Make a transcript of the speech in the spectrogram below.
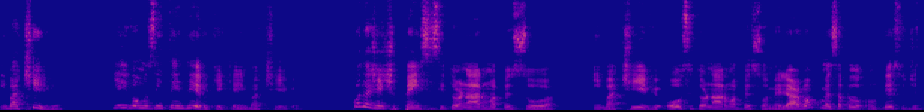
imbatível. E aí vamos entender o que é imbatível. Quando a gente pensa em se tornar uma pessoa imbatível ou se tornar uma pessoa melhor, vamos começar pelo contexto de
